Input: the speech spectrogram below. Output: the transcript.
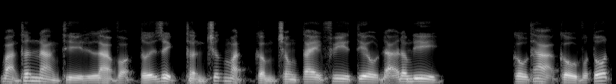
bản thân nàng thì là vọt tới dịch thần trước mặt cầm trong tay phi tiêu đã đâm đi. Cầu thả cầu vô tốt.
